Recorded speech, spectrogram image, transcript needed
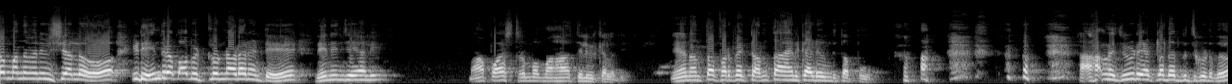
సంబంధమైన విషయాల్లో ఇటు ఏంద్రా బాబు ఇట్లున్నాడనంటే నేనేం చేయాలి? మా పాస్టర్ మా మహా తెలివి కలది. నేనంతా పర్ఫెక్ట్ అంతా ఆయన కాడే ఉంది తప్పు. ఆమె చూడు ఎట్లా తప్పించకూడదు.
